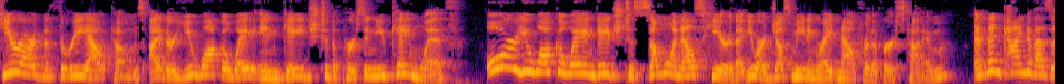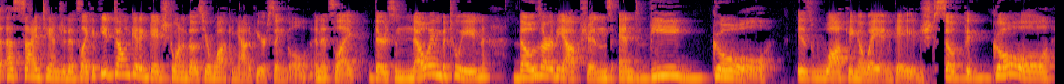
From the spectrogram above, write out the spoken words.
here are the three outcomes. Either you walk away engaged to the person you came with, or you walk away engaged to someone else here that you are just meeting right now for the first time. And then, kind of as a, a, side tangent, it's like if you don't get engaged to one of those, you're walking out if you're single. And it's like there's no in between. Those are the options. And the goal is walking away engaged. So the goal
